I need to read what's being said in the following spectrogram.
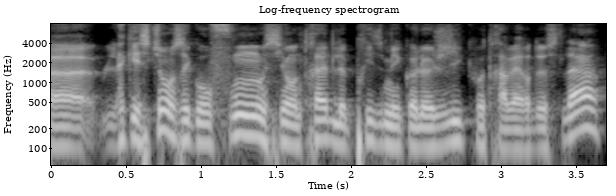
euh, la question, c'est qu'au fond, si on traite le prisme écologique au travers de cela,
